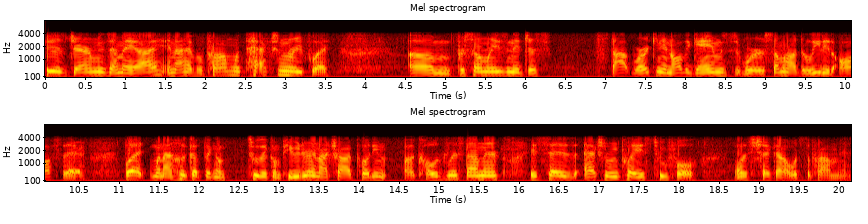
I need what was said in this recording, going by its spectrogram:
Here's Jeremy's MAI, and I have a problem with the action replay. Um, for some reason it just stopped working and all the games were somehow deleted off there. But when I hook up the to the computer and I try putting a codes list on there, it says action replay is too full. Let's check out what the problem is.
